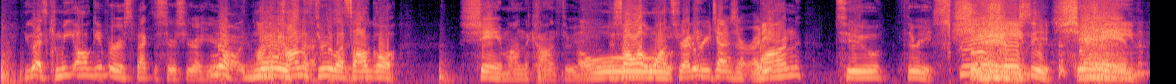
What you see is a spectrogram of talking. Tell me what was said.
we, you guys, can we all give her respect to Cersei right here? No, on no the count of respect three, to let's Cersei. all go. Shame on the count of three. Oh, Just all at oh, once. Ready? Three times in a row. Ready? One, two, three. Screw Shame. Cersei. Shame.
